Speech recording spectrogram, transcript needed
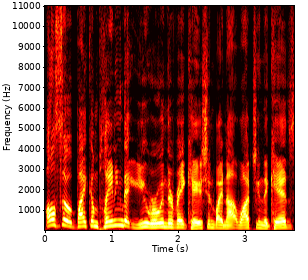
Also, by complaining that you ruined their vacation by not watching the kids,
